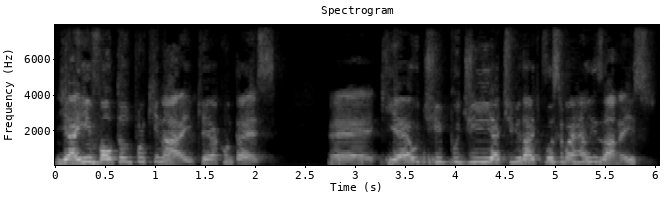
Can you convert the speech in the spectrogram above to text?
E aí, voltando para o KINAI, o que acontece? É, que é o tipo de atividade que você vai realizar, não é isso?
